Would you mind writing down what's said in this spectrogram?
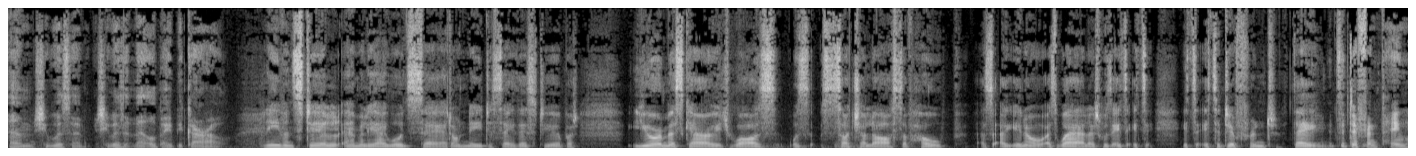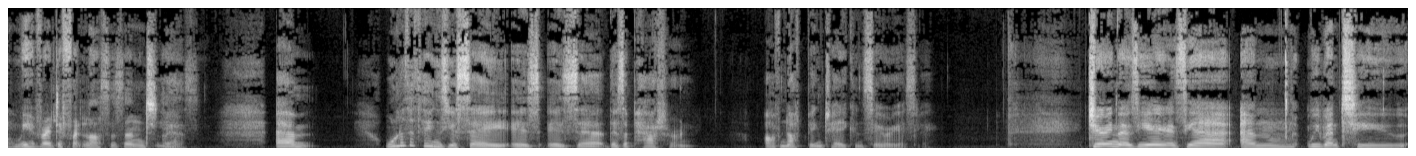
Um, she was a she was a little baby girl. And even still, Emilie, I would say I don't need to say this to you, but your miscarriage was was such a loss of hope as uh, you know as well. It was it's it's it's it's a different thing. It's a different thing. We have our different losses, and yes. Um, one of the things you say is is uh, there's a pattern of not being taken seriously. During those years, yeah, um, we went to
